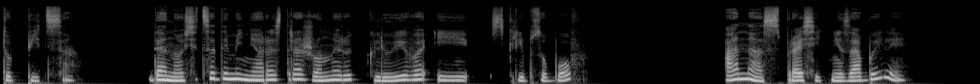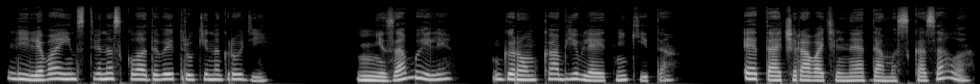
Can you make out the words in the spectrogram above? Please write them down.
Тупица. Доносится до меня раздраженный рык Клюева и скрип зубов. «А нас спросить не забыли?» Лиля воинственно складывает руки на груди. «Не забыли», — громко объявляет Никита. «Эта очаровательная дама сказала...»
